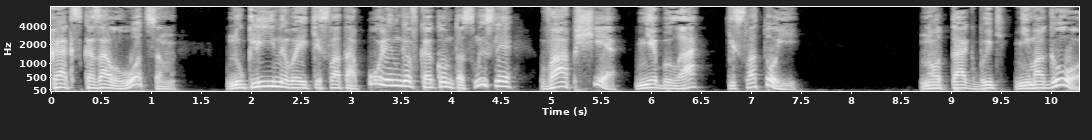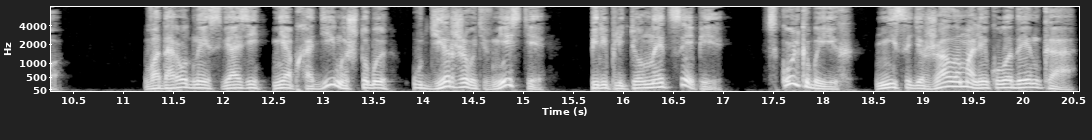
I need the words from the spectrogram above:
Как сказал Уотсон, нуклеиновая кислота Полинга в каком-то смысле вообще не была кислотой. Но так быть не могло. Водородные связи необходимы, чтобы удерживать вместе переплетенные цепи, сколько бы их ни содержала молекула ДНК,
